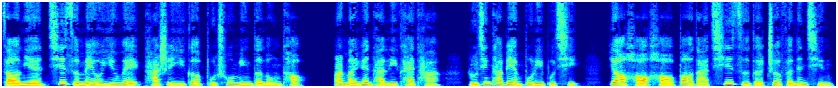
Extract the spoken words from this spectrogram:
早年妻子没有因为他是一个不出名的龙套而埋怨他离开他，如今他便不离不弃，要好好报答妻子的这份恩情。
